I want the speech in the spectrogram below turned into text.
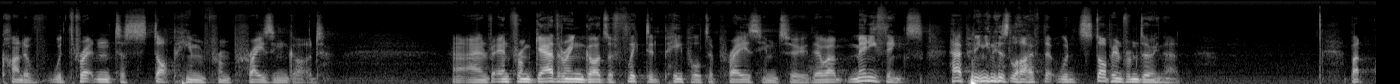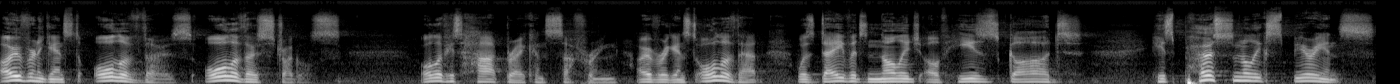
kind of would threaten to stop him from praising God. Uh, and, and from gathering God's afflicted people to praise Him too. There were many things happening in his life that would stop him from doing that. But over and against all of those, all of those struggles, all of his heartbreak and suffering, over against all of that was David's knowledge of his God, his personal experience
